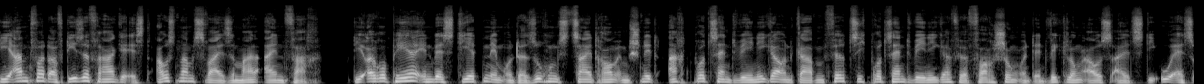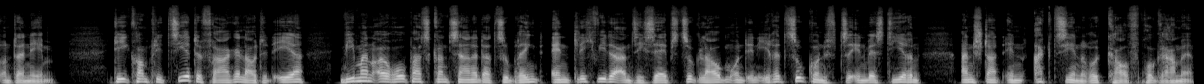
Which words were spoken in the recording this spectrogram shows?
Die Antwort auf diese Frage ist ausnahmsweise mal einfach. Die Europäer investierten im Untersuchungszeitraum im Schnitt 8 Prozent weniger und gaben 40 Prozent weniger für Forschung und Entwicklung aus als die US-Unternehmen. Die komplizierte Frage lautet eher, wie man Europas Konzerne dazu bringt, endlich wieder an sich selbst zu glauben und in ihre Zukunft zu investieren, anstatt in Aktienrückkaufprogramme.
